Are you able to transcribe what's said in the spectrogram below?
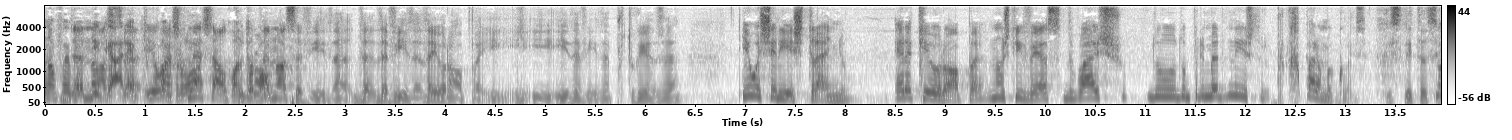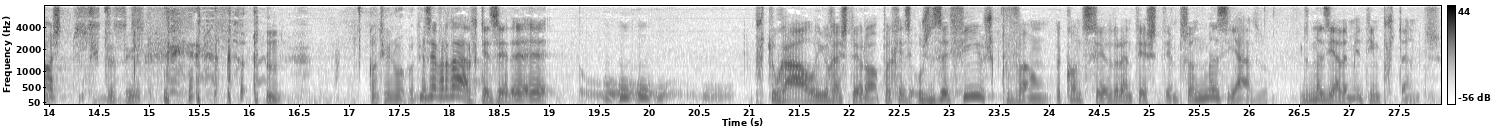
não foi para picar, nossa- é Eu acho que nesta altura controle. da nossa vida, da, da vida da Europa e, e- e da vida portuguesa, eu acharia estranho era que a Europa não estivesse debaixo do, do Primeiro-Ministro. Porque repara uma coisa. Isso dito assim. Nós- Continua, continua. Mas é verdade, quer dizer, eh, o- o- o- Portugal e o resto da Europa, quer dizer, os desafios que vão acontecer durante este tempo são demasiado, demasiadamente importantes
